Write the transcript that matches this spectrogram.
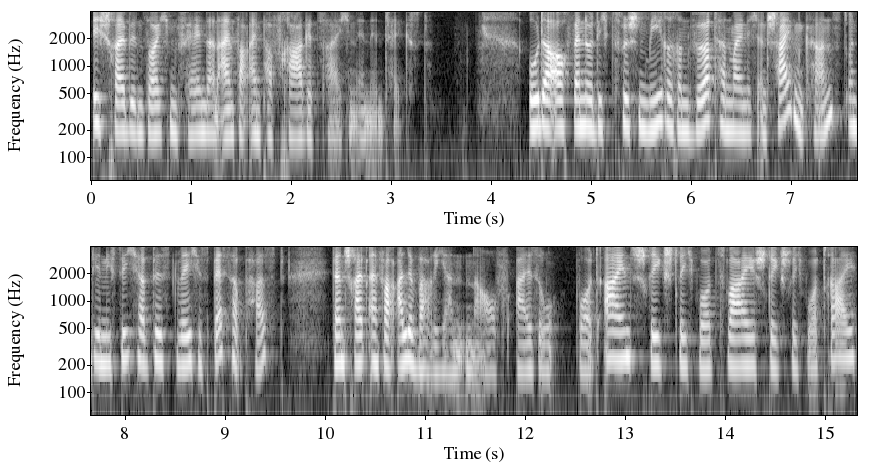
Ich schreibe in solchen Fällen dann einfach ein paar Fragezeichen in den Text. Oder auch wenn du dich zwischen mehreren Wörtern mal nicht entscheiden kannst und dir nicht sicher bist, welches besser passt, dann schreib einfach alle Varianten auf. Also Wort 1, Schrägstrich Wort 2, Schrägstrich Wort 3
